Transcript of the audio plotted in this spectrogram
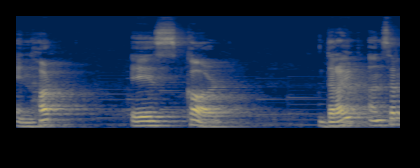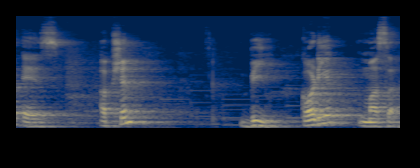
in heart is called. The right answer is option B. Cardiac muscle.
